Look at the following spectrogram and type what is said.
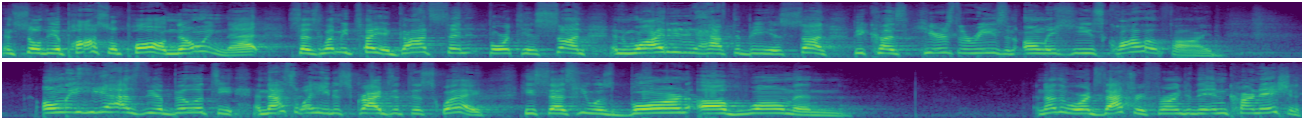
And so the Apostle Paul, knowing that, says, Let me tell you, God sent forth his son. And why did it have to be his son? Because here's the reason only he's qualified. Only he has the ability. And that's why he describes it this way. He says, He was born of woman. In other words, that's referring to the incarnation.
